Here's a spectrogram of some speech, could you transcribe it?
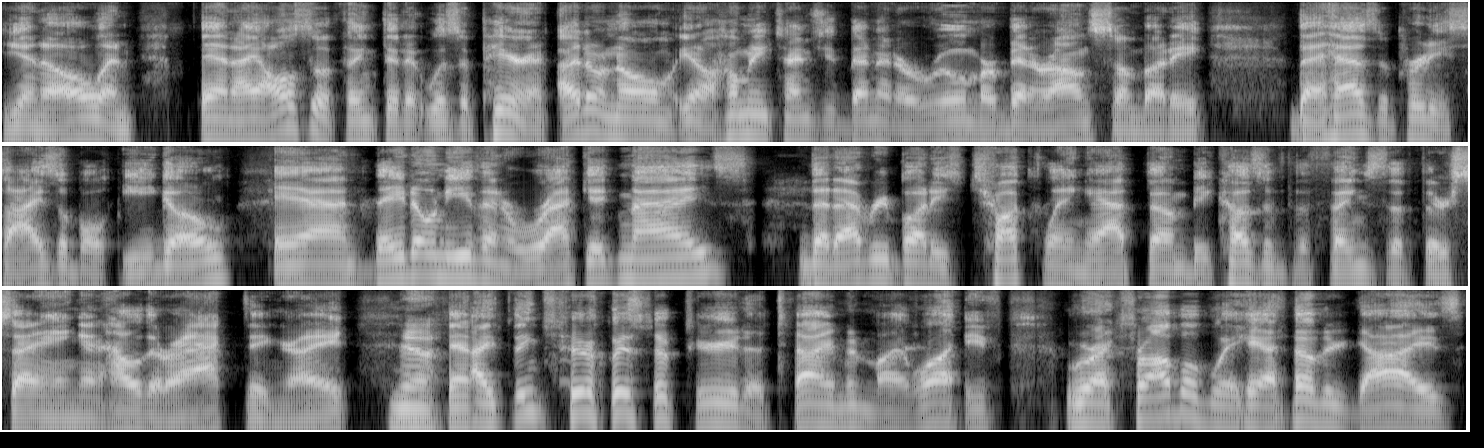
you know and and i also think that it was apparent. I don't know you know how many times you've been in a room or been around somebody that has a pretty sizable ego and they don't even recognize that everybody's chuckling at them because of the things that they're saying and how they're acting, right? Yeah. And I think there was a period of time in my life where I probably had other guys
